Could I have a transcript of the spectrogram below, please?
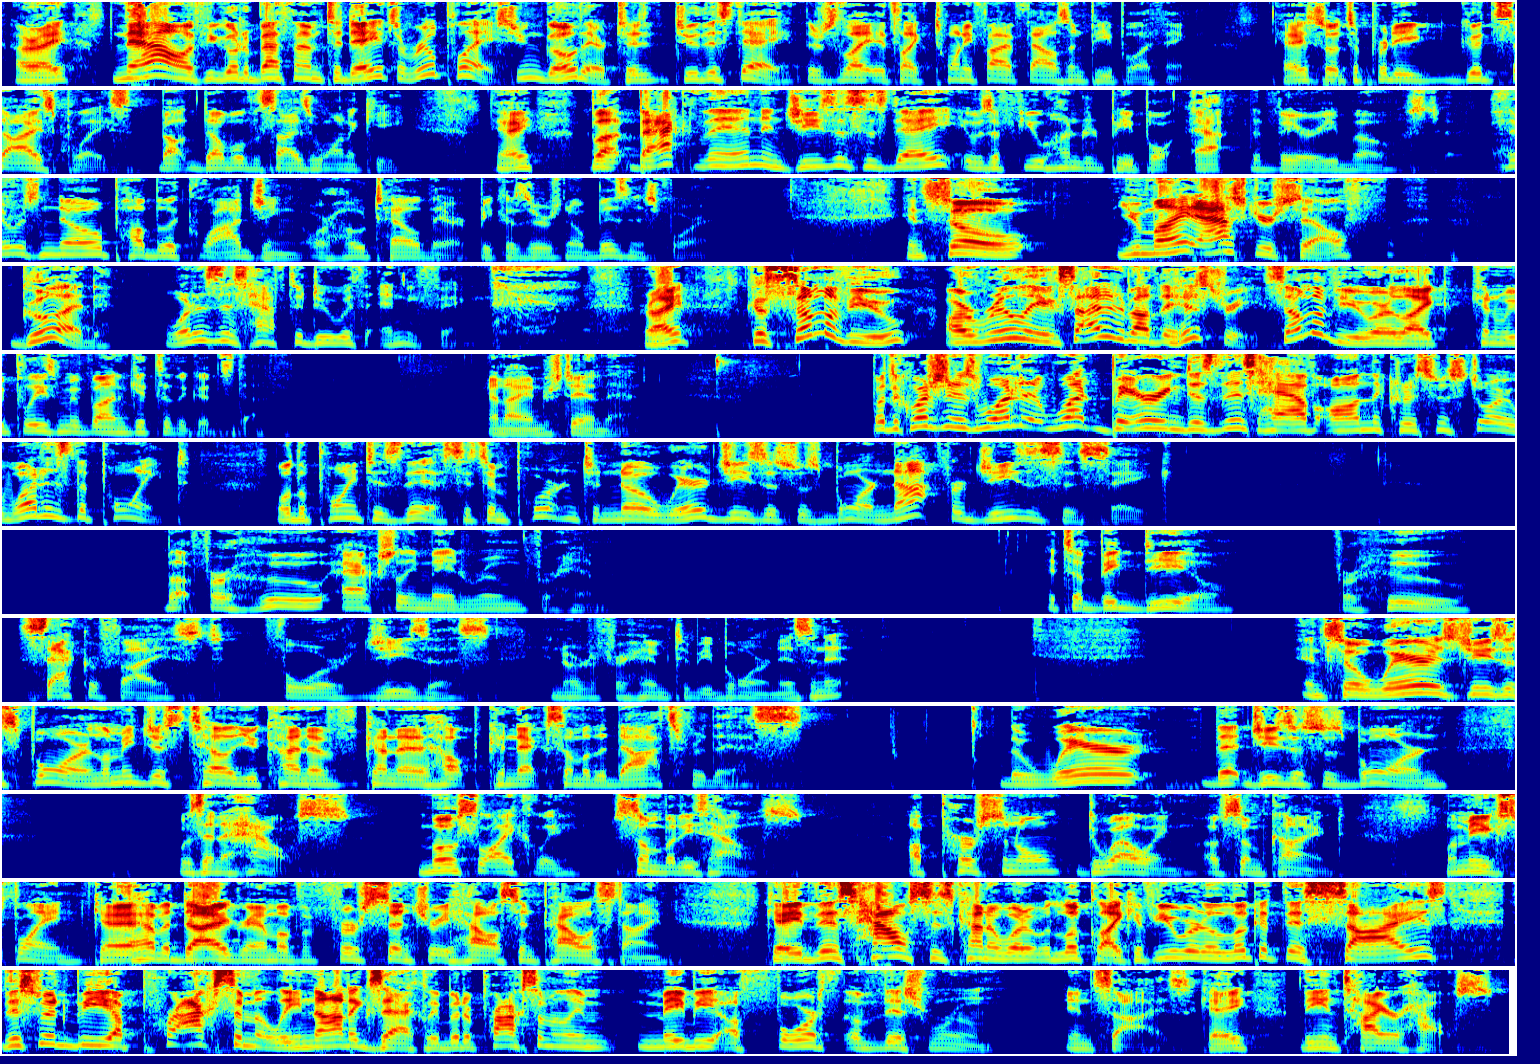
All right. Now, if you go to Bethlehem today, it's a real place. You can go there to, to this day. There's like it's like 25,000 people, I think. Okay, so it's a pretty good size place, about double the size of Waunakee. Okay, but back then in Jesus' day, it was a few hundred people at the very most. There was no public lodging or hotel there because there's no business for it. And so you might ask yourself, good, what does this have to do with anything? right? Because some of you are really excited about the history. Some of you are like, can we please move on, get to the good stuff? And I understand that. But the question is, what, what bearing does this have on the Christmas story? What is the point? Well, the point is this it's important to know where Jesus was born, not for Jesus' sake, but for who actually made room for him. It's a big deal for who sacrificed for Jesus in order for him to be born, isn't it? And so where is Jesus born? Let me just tell you kind of kind of help connect some of the dots for this. The where that Jesus was born was in a house, most likely somebody's house, a personal dwelling of some kind. Let me explain. Okay, I have a diagram of a first century house in Palestine. Okay, this house is kind of what it would look like. If you were to look at this size, this would be approximately, not exactly, but approximately maybe a fourth of this room in size, okay? The entire house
